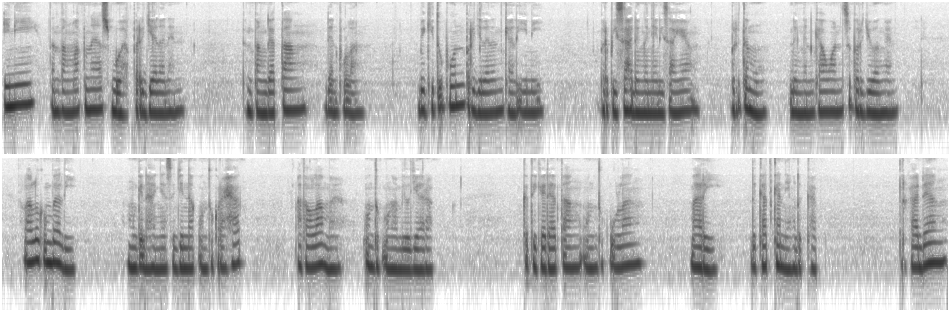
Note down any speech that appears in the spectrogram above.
Ini tentang makna sebuah perjalanan, tentang datang dan pulang. Begitupun perjalanan kali ini, berpisah dengan yang disayang, bertemu dengan kawan seperjuangan. Lalu kembali, mungkin hanya sejenak untuk rehat, atau lama untuk mengambil jarak. Ketika datang untuk pulang, mari dekatkan yang dekat. Terkadang,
